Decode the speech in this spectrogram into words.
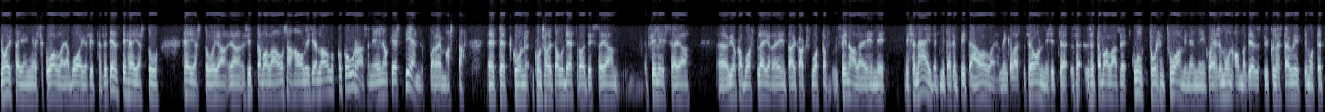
noista jengeissä kuin olla ja voi. Ja sitten se tietysti heijastuu, heijastuu ja, ja sitten tavallaan osahan oli siellä ollut koko uransa, niin ei ne oikein tiennyt paremmasta. Et, et kun, kun sä olit ollut Detroitissa ja Filissä ja joka vuosi playereihin tai kaksi vuotta finaaleihin, niin niin sä näit, että mitä sen pitää olla ja minkälaista se on, niin sit se, se, se, tavallaan se kulttuurin tuominen, niin kuin, eihän se mun homma tietysti, kyllä sitä yritti, mutta et,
